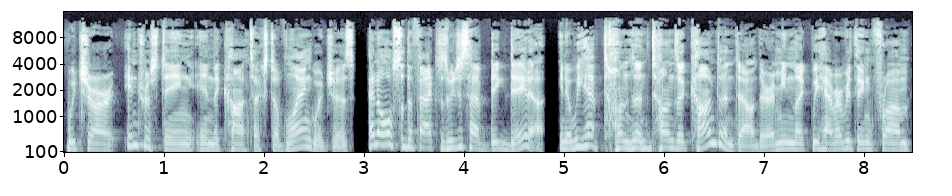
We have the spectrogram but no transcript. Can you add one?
which are interesting in the context of languages. And also the fact is we just have big data. You know, we have tons and tons of content out there. I mean, like we have everything from,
